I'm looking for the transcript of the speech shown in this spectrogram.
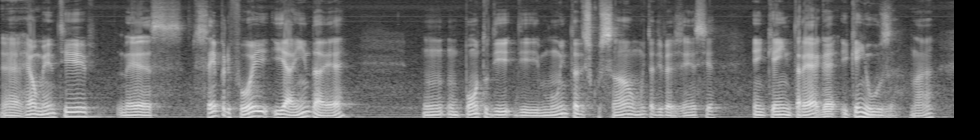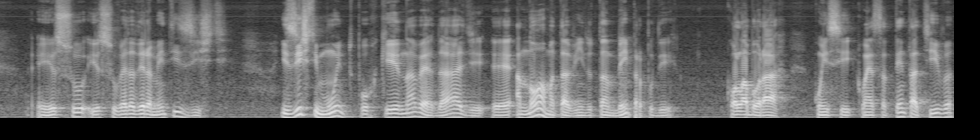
é, realmente é, sempre foi e ainda é um, um ponto de, de muita discussão, muita divergência em quem entrega e quem usa. Né? Isso, isso verdadeiramente existe. Existe muito porque, na verdade, é, a norma está vindo também para poder colaborar com, esse, com essa tentativa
